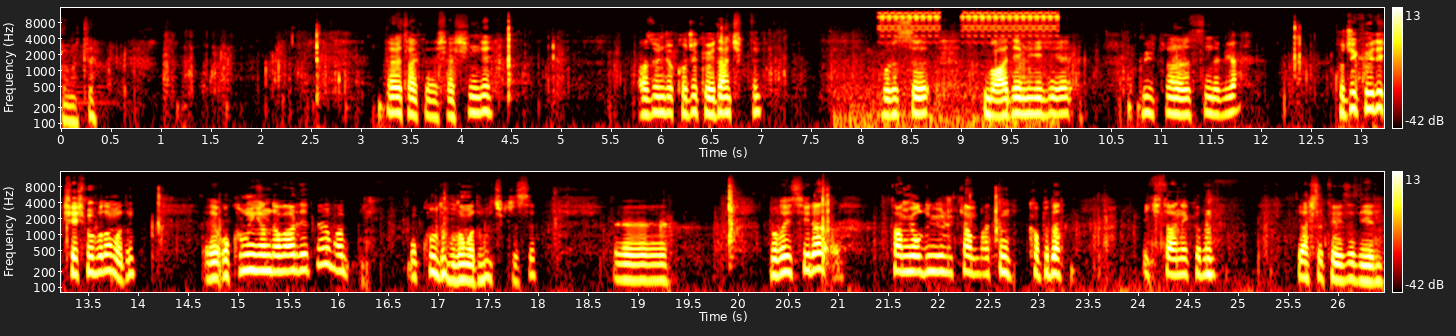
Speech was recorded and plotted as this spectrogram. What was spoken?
Kilometre. Evet arkadaşlar şimdi az önce Kocaköy'den çıktım. Burası Bademli ile Gülpınar arasında bir yer. Kocaköy'de çeşme bulamadım. Ee, okulun yanında var dediler ama okulda bulamadım açıkçası. Ee, dolayısıyla tam yolda yürürken baktım kapıda iki tane kadın yaşlı teyze diyelim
